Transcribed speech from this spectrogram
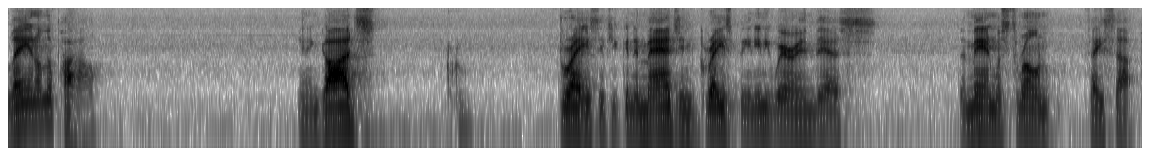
laying on the pile. And in God's grace, if you can imagine grace being anywhere in this, the man was thrown face up.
